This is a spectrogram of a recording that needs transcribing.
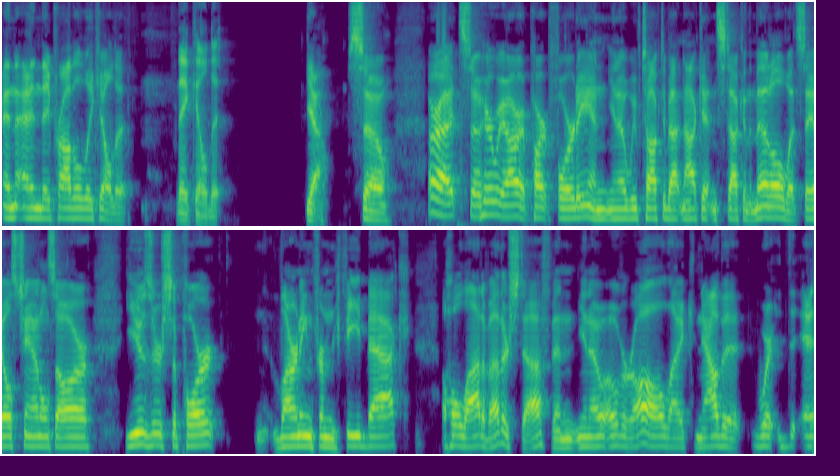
And and they probably killed it. They killed it. Yeah. So all right, so here we are at part 40 and you know, we've talked about not getting stuck in the middle, what sales channels are, user support, learning from feedback, a whole lot of other stuff. And, you know, overall, like now that we're, eh,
